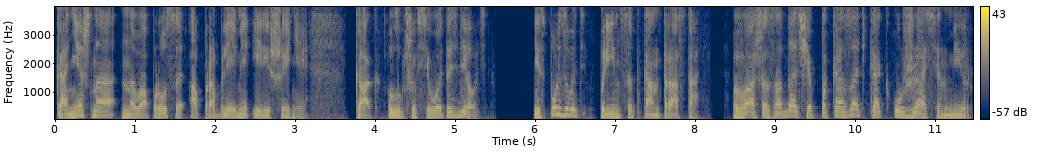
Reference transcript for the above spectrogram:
Конечно, на вопросы о проблеме и решении. Как лучше всего это сделать? Использовать принцип контраста. Ваша задача — показать, как ужасен мир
